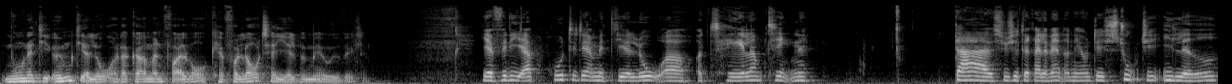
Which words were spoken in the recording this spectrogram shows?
nogle af de ømme dialoger, der gør, at man for alvor kan få lov til at hjælpe med at udvikle. Ja, fordi apropos det der med dialog og, og tale om tingene, der synes jeg, det er relevant at nævne det studie, I lavede,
